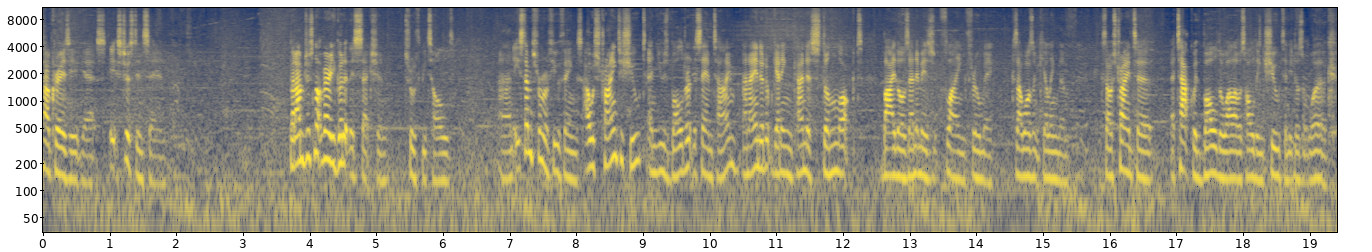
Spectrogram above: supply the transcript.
how crazy it gets. It's just insane. But I'm just not very good at this section, truth be told. And it stems from a few things. I was trying to shoot and use Balder at the same time, and I ended up getting kind of stun-locked by those enemies flying through me, because I wasn't killing them. Because I was trying to attack with Balder while I was holding shoot, and it doesn't work.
